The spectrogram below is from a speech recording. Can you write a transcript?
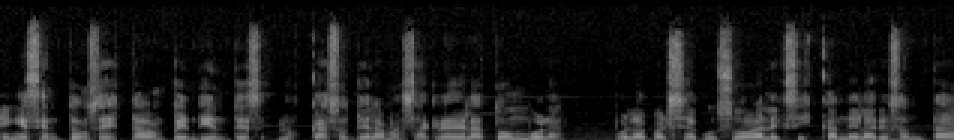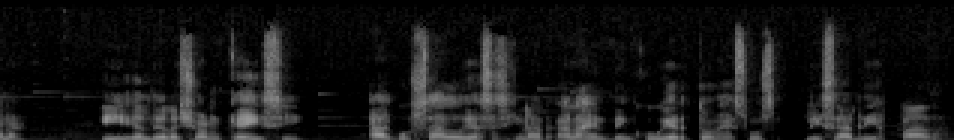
en ese entonces estaban pendientes los casos de la masacre de la tómbola, por la cual se acusó a Alexis Candelario Santana, y el de LeSean Casey, acusado de asesinar al agente encubierto Jesús Lizardi Espada.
